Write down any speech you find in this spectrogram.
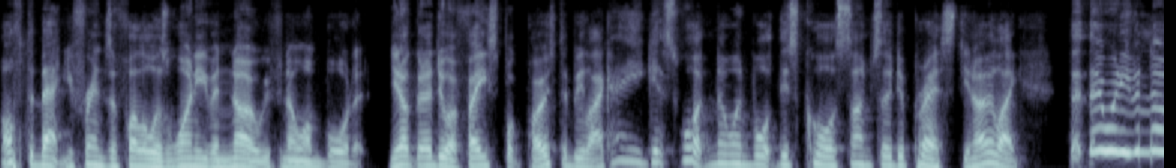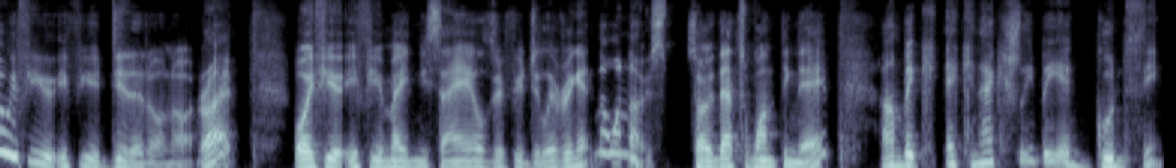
Off the bat, your friends and followers won't even know if no one bought it. You're not going to do a Facebook post and be like, hey, guess what? No one bought this course. I'm so depressed. You know, like they, they won't even know if you if you did it or not, right? Or if you if you made any sales or if you're delivering it, no one knows. So that's one thing there. Um, but it can actually be a good thing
